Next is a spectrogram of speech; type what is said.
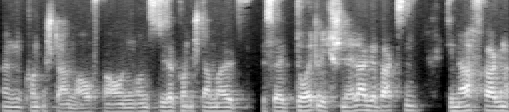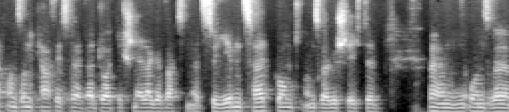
einen Kundenstamm aufbauen. Und dieser Kundenstamm halt ist halt deutlich schneller gewachsen. Die Nachfrage nach unseren Kaffees ist halt, halt deutlich schneller gewachsen als zu jedem Zeitpunkt unserer Geschichte ähm, unsere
